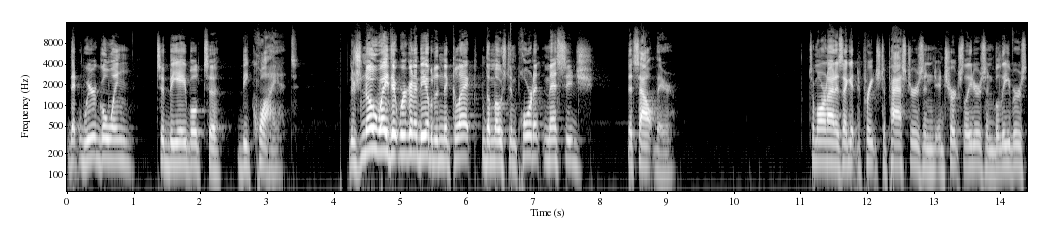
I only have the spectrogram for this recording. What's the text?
that we're going to be able to be quiet. There's no way that we're going to be able to neglect the most important message that's out there. Tomorrow night, as I get to preach to pastors and, and church leaders and believers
